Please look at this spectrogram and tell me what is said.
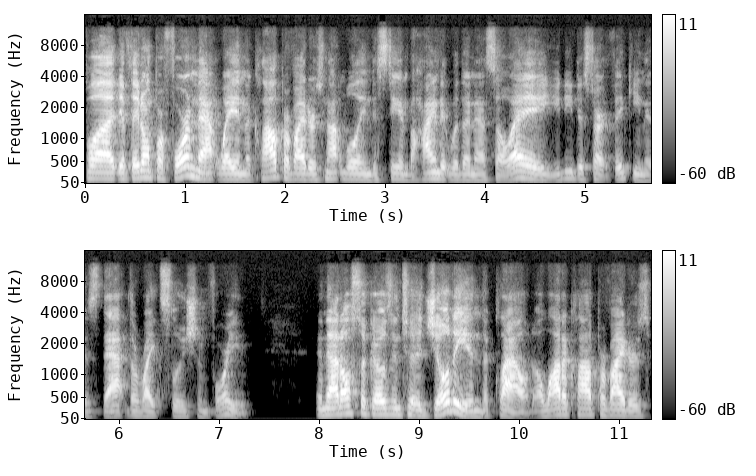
But if they don't perform that way and the cloud provider is not willing to stand behind it with an SLA, you need to start thinking is that the right solution for you? And that also goes into agility in the cloud. A lot of cloud providers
